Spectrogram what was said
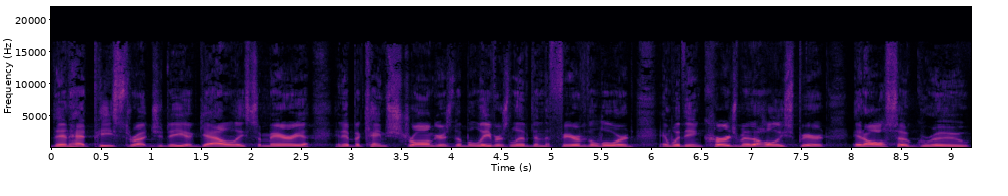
then had peace throughout Judea, Galilee, Samaria, and it became stronger as the believers lived in the fear of the Lord. And with the encouragement of the Holy Spirit, it also grew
